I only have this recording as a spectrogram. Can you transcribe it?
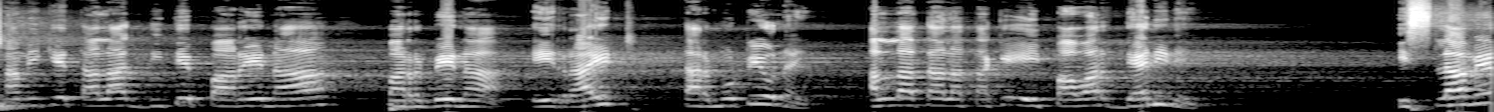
স্বামীকে তালাক দিতে পারে না, পারবে না। এই রাইট তার মোটেও নাই। আল্লাহ তাআলা তাকে এই পাওয়ার দেনই নেই। ইসলামে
